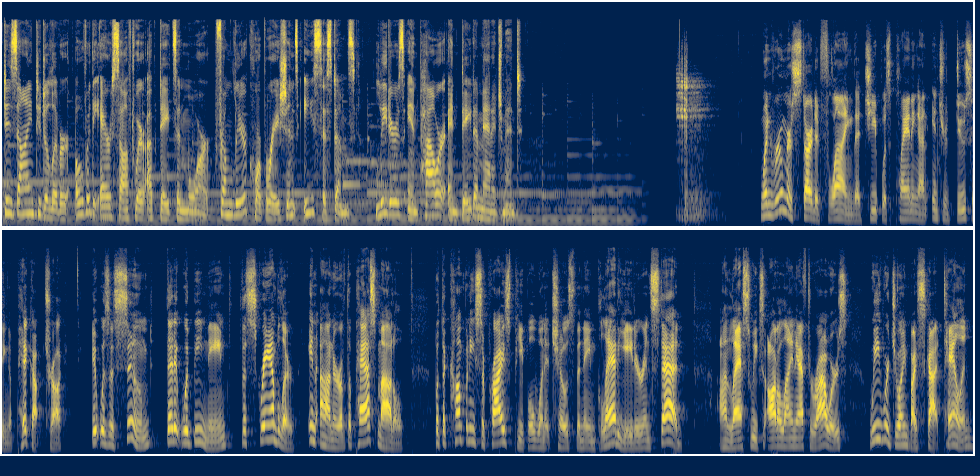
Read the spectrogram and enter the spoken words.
designed to deliver over the air software updates and more from Lear Corporation's e systems, leaders in power and data management. When rumors started flying that Jeep was planning on introducing a pickup truck, it was assumed that it would be named the Scrambler in honor of the past model. But the company surprised people when it chose the name Gladiator instead. On last week's Autoline After Hours, we were joined by Scott Tallon,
